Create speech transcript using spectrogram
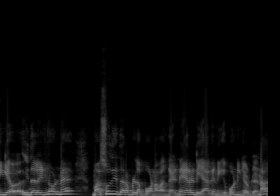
நீங்கள் இதில் இன்னொன்று மசூதி தரப்பில் போனவங்க நேரடியாக நீங்கள் போனீங்க அப்படின்னா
